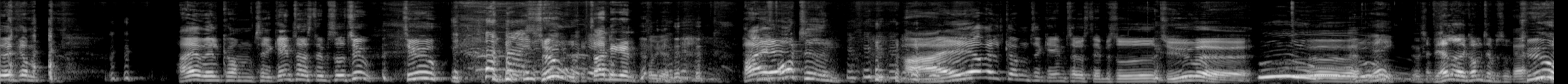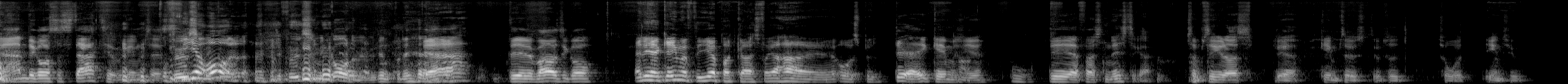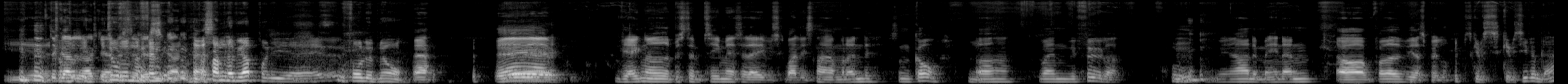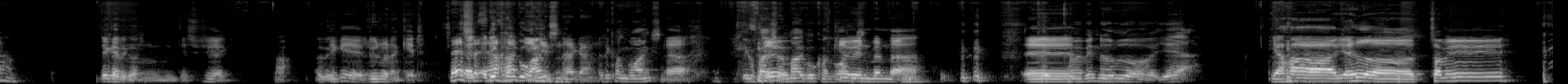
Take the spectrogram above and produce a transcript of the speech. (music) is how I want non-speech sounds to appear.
Hej, velkommen. Hej og velkommen til Game Toast episode 20. 20. 20. Tag den igen. Hej. Fortiden! Hej og velkommen til Game Toast episode 20. Hey, er vi allerede kommet til episode 20? Ja, men det går så stærkt til på Game Toast. Fire år! Det føles som i går, da vi begyndte på det her. Ja, det var også i går. Er det her Game of the Year podcast, for jeg har øh, årets spil. Det er ikke Game of the Year. Det er først næste gang. Som sikkert også bliver Game Toast episode 21. I, øh, Det gør det nok, i ja, det er næste 2015. Der samler vi op på de øh, forløbende år. Ja. Øh, vi har ikke noget bestemt tema til i dag. Vi skal bare lige snakke om, hvordan det sådan går. Mm. Og hvordan vi føler. Mm. Vi har det med hinanden. Og hvad vi har spillet. Skal vi, skal vi sige, hvem der er her? Det kan vi godt. Mm, det synes jeg ikke. Okay. Det kan lytterne gætte. Lasse Er, er det konkurrencen? her gang. Er det konkurrencen? Ja. Det kunne faktisk være en meget god Skriv konkurrence. ind, hvem der er. (laughs) Kan, kan øh, man vinde noget ud over... Ja. Yeah. Jeg har, jeg hedder Tommy.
